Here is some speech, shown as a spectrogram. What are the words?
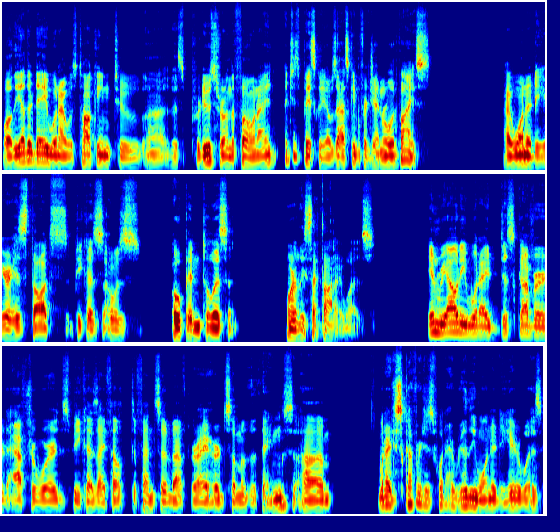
Well, the other day when I was talking to uh, this producer on the phone, I, I just basically I was asking for general advice. I wanted to hear his thoughts because I was open to listen, or at least I thought I was. In reality, what I discovered afterwards, because I felt defensive after I heard some of the things, um, what I discovered is what I really wanted to hear was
